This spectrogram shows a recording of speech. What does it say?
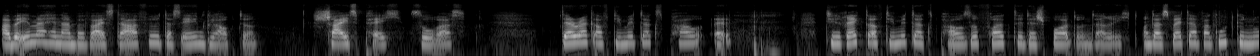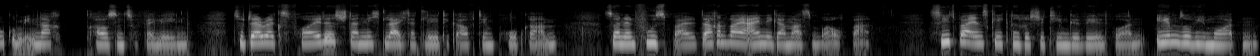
aber immerhin ein Beweis dafür, dass er ihm glaubte. Scheißpech, sowas. Derek auf die Mittagspause, äh, direkt auf die Mittagspause folgte der Sportunterricht, und das Wetter war gut genug, um ihn nach draußen zu verlegen. Zu Dereks Freude stand nicht Leichtathletik auf dem Programm, sondern Fußball, darin war er einigermaßen brauchbar. Seed war ins gegnerische Team gewählt worden, ebenso wie Morton,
